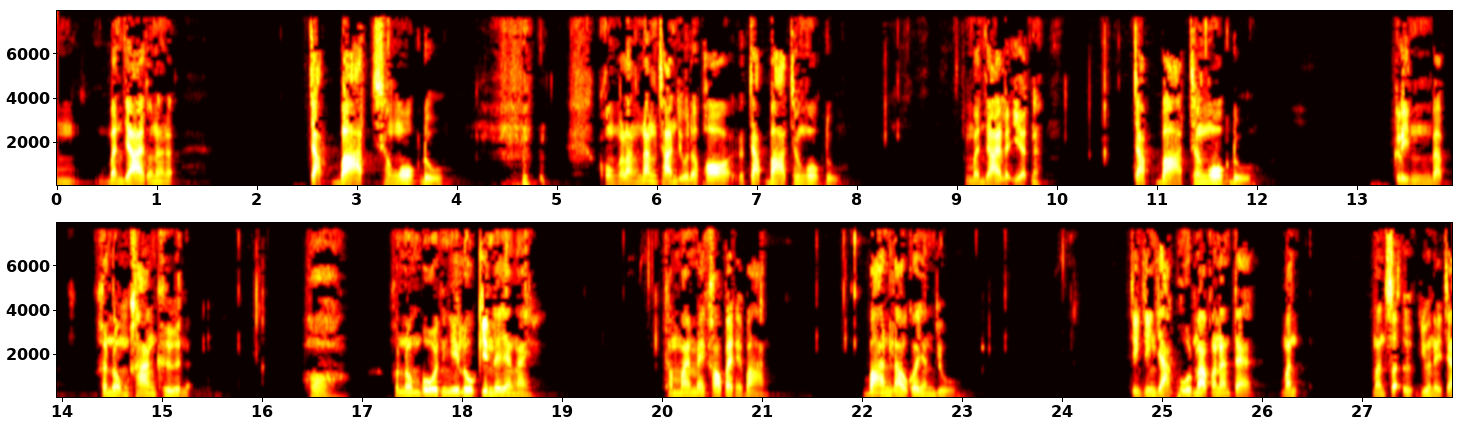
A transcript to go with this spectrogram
ำบรรยายตรงนั้นจับบาดชะโงกดู คงกำลังนั่งฉันอยู่แล้วพ่อก็จับบาดชะโงกดู บรรยายละเอียดนะจับบาดชะโงกดู กลิ่นแบบขนมค้างคืน ฮ่อขนมบูดอย่างนี้ลูกกินได้ยังไงทำไมไม่เข้าไปในบ้าน บ้านเราก็ยังอยู่ จริง ๆ อยากพูดมากกว่านั้น แต่มันมันสะอึกอยู่ในใจ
